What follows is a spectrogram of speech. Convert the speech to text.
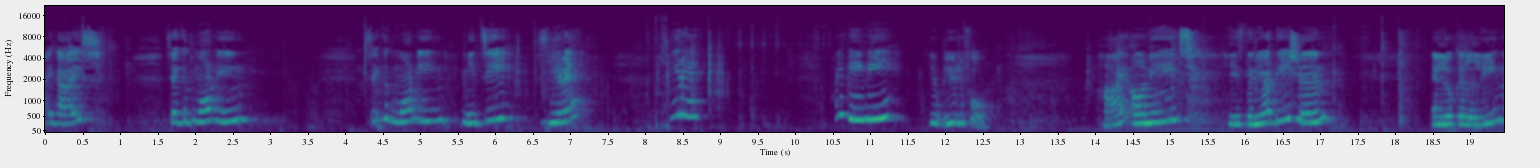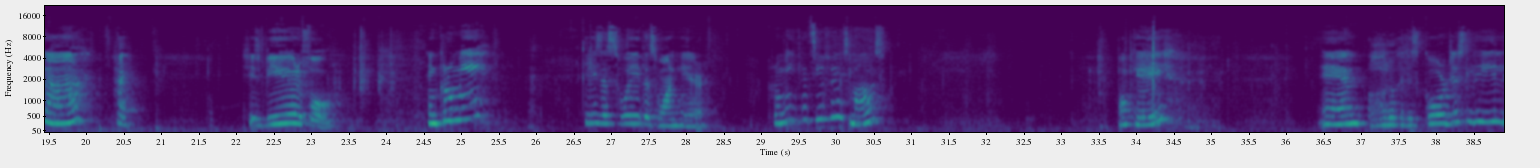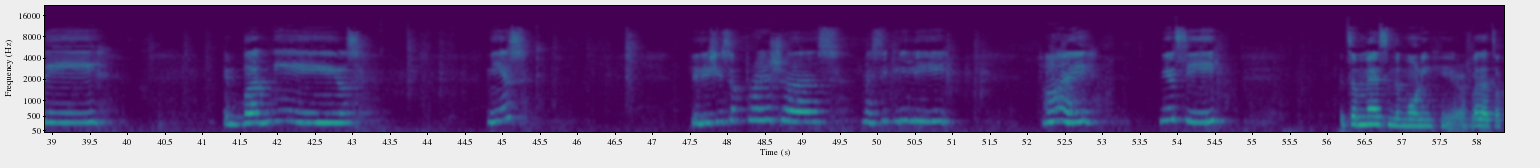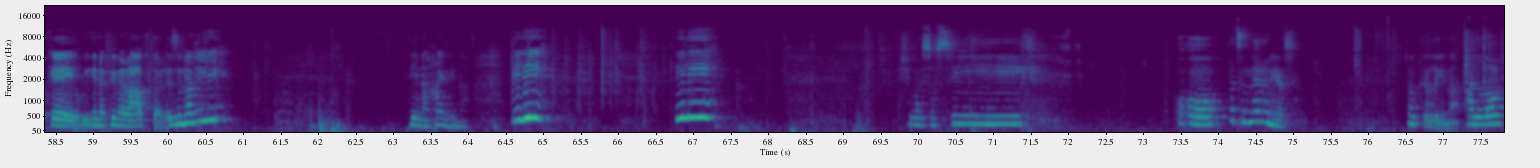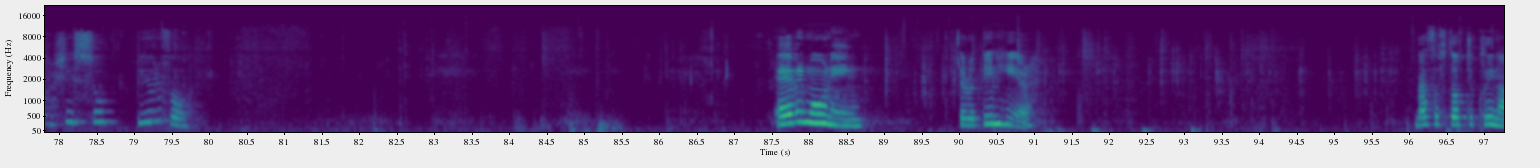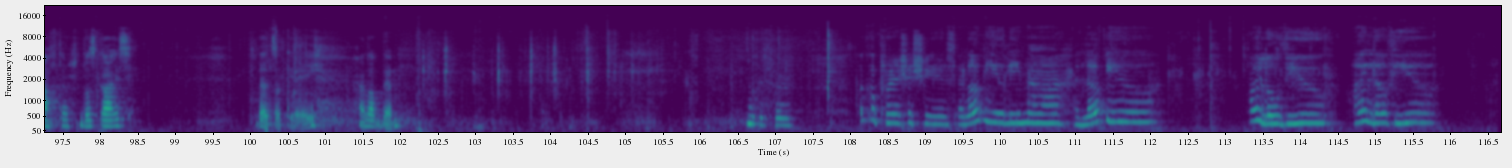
Hi guys. Say good morning. Say good morning. Mitzi. Smire. Smire. Hi baby. You're beautiful. Hi Onyx. He's the new addition. And look at Lena. Hi. She's beautiful. And Krumi. He's the sweetest one here. Krumi, let's see your face, mouse. Okay. And, oh, look at this gorgeous lily. And bug Niels. Niels? Lily, she's so precious. My sick Lily. Hi. Nielsie. It's a mess in the morning here, but that's okay. We're gonna clean it after. Isn't it, Lily? Lena, hi Lena. Lily! Lily! She was so sick. Uh-oh, what's the matter, Niels? Look at Lena. I love her. She's so beautiful. Every morning, the routine here. Lots of stuff to clean after those guys. That's okay. I love them. Look at her. Look how precious she is. I love you, Lena. I love you. I love you. I love you.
